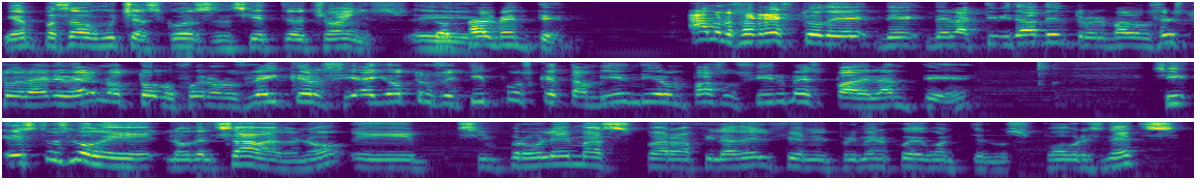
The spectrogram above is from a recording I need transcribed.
Y han pasado muchas cosas en 7, 8 años. Eh, Totalmente. Vámonos al resto de, la actividad dentro del baloncesto de la NBA. No todos fueron los Lakers y hay otros equipos que también dieron pasos firmes para adelante. ¿eh? Sí, esto es lo, de, lo del sábado, ¿no? Eh, sin problemas para Filadelfia en el primer juego ante los pobres Nets.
